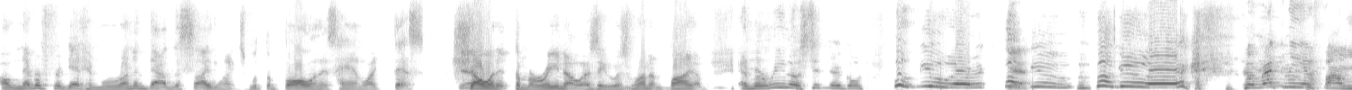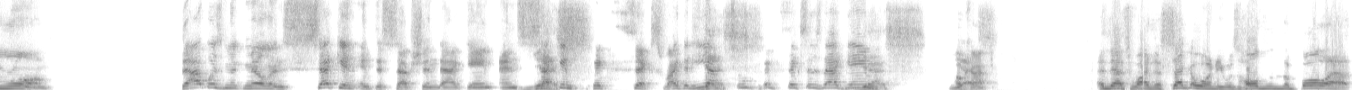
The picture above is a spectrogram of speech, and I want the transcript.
I'll never forget him running down the sidelines with the ball in his hand like this, Yeah. showing it to Marino as he was running by him. And Marino sitting there going, "Fuck you, Eric! Fuck you! Fuck you, Eric!" Correct me if I'm wrong. That was McMillan's second interception that game and second Yes. pick six, right? Did he Yes. have two pick sixes that game? Yes, Okay. yes. And that's why the second one he was holding the ball out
